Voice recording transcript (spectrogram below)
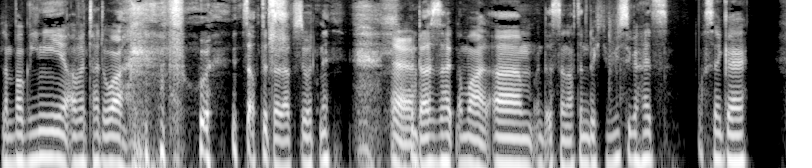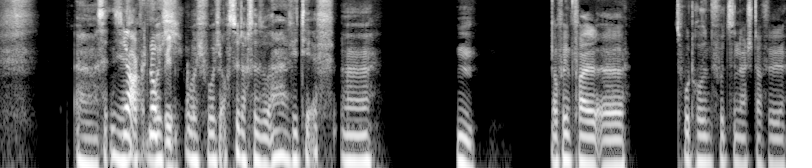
Lamborghini Aventador fuhr. ist auch total absurd, ne? Ja, Und da ist es halt normal. Ähm, und ist danach dann durch die Wüste geheizt. Auch sehr geil. Äh, was hätten sie Ja, noch, wo ich, wo ich, wo ich auch so dachte, so, ah, WTF, äh, hm. Auf jeden Fall, äh, 2014er Staffel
